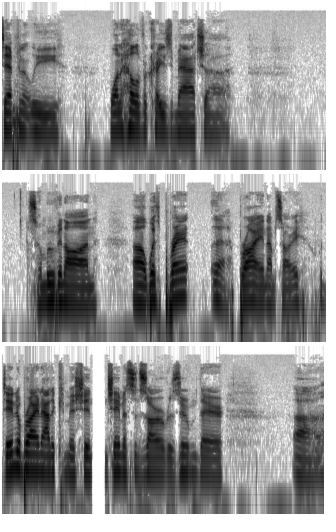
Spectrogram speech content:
definitely one hell of a crazy match. Uh, so moving on uh, with Brand, uh, Bryan, I'm sorry, with Daniel Bryan out of commission, Sheamus and Cesaro resumed their uh,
